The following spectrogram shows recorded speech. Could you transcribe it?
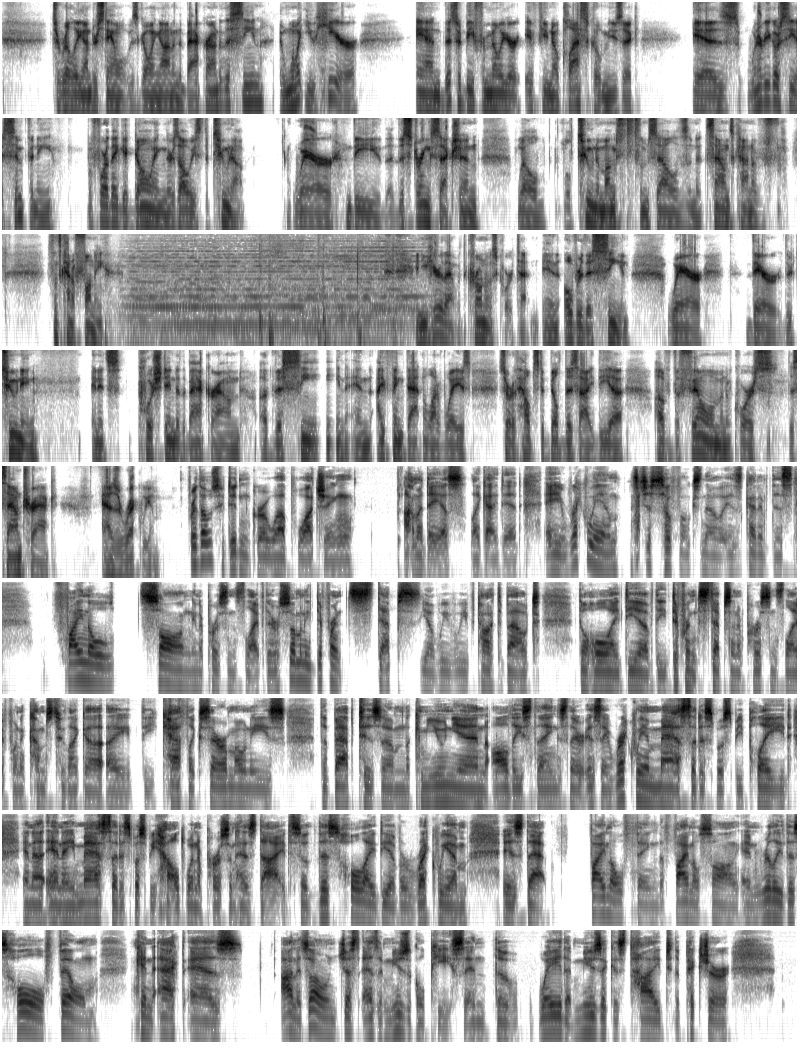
to really understand what was going on in the background of this scene. And what you hear, and this would be familiar if you know classical music, is whenever you go see a symphony, before they get going, there's always the tune up where the, the the string section will will tune amongst themselves and it sounds kind of sounds kind of funny. And you hear that with the Kronos Quartet in over this scene where they're they're tuning and it's pushed into the background of this scene and i think that in a lot of ways sort of helps to build this idea of the film and of course the soundtrack as a requiem. For those who didn't grow up watching Amadeus like I did, a requiem, just so folks know, is kind of this final song in a person's life. There are so many different steps. You know, we've we've talked about the whole idea of the different steps in a person's life when it comes to like a, a the Catholic ceremonies, the baptism, the communion, all these things. There is a requiem mass that is supposed to be played, and a and a mass that is supposed to be held when a person has died. So this whole idea of a requiem is that final thing, the final song, and really this whole film can act as on its own just as a musical piece. And the way that music is tied to the picture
